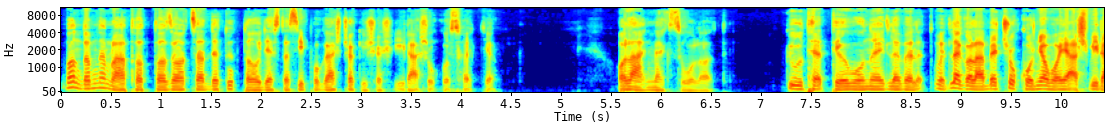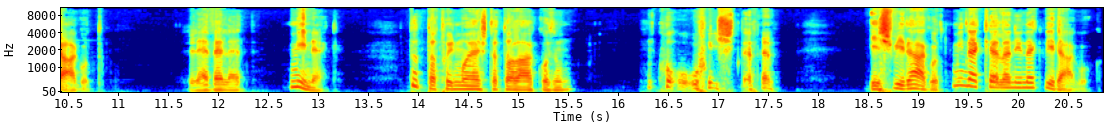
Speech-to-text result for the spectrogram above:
Vandam nem láthatta az arcát, de tudta, hogy ezt a szipogást csak is a sírás okozhatja. A lány megszólalt. Küldhettél volna egy levelet, vagy legalább egy csokor nyavajás virágot. Levelet? Minek? Tudtad, hogy ma este találkozunk. Ó, Istenem! És virágot? Minek kellenének virágok?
